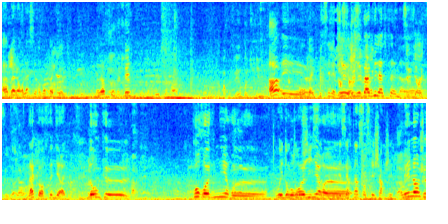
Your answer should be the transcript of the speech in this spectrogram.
Ah bah alors là c'est vraiment pas de bol. ben là, faut couper. On continue. Ah, et Bon euh, bah écoute c'est la vie. j'ai oui, j'ai c'est pas direct. vu la scène. C'est direct, c'est direct. D'accord, c'est direct. Donc, euh, pour revenir. euh, Oui donc pour ton revenir, fils, euh, mais certains s'en seraient chargés. Mais non, je,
